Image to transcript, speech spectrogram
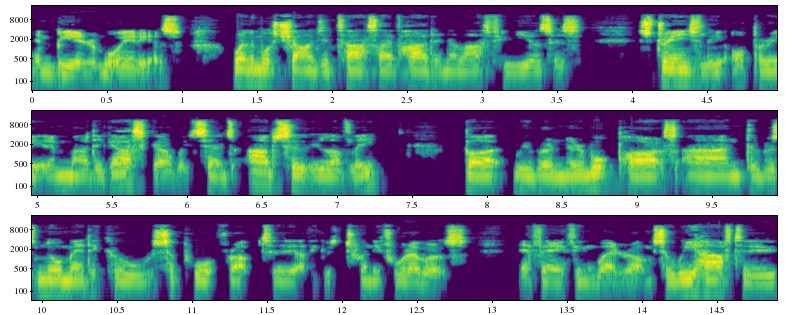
and be in remote areas. One of the most challenging tasks I've had in the last few years is strangely operating in Madagascar, which sounds absolutely lovely. But we were in the remote parts and there was no medical support for up to, I think it was 24 hours if anything went wrong. So we have to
